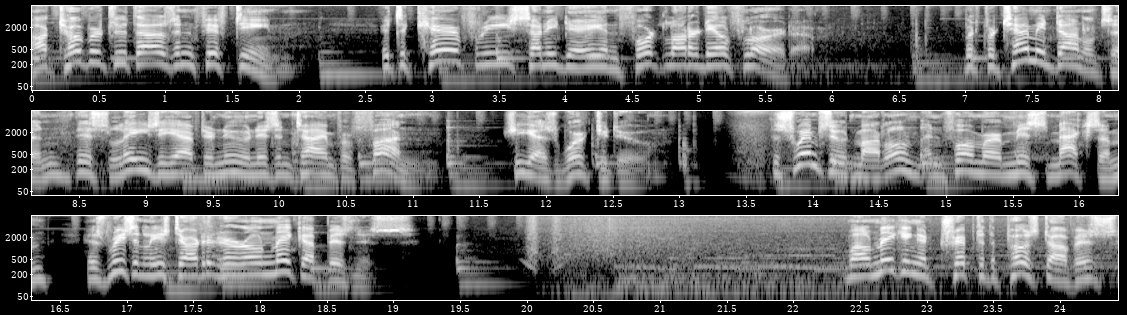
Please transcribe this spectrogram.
October 2015. It's a carefree, sunny day in Fort Lauderdale, Florida. But for Tammy Donaldson, this lazy afternoon isn't time for fun. She has work to do. The swimsuit model and former Miss Maxim has recently started her own makeup business. While making a trip to the post office,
